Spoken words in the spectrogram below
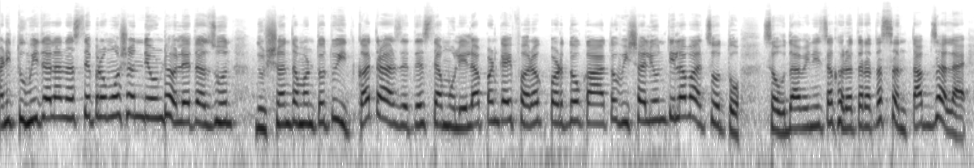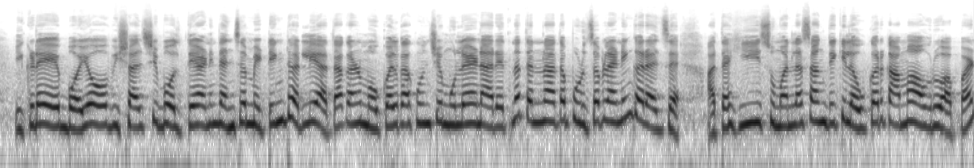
आणि तुम्ही त्याला नसते प्रमोशन देऊन ठेवलेत अजून दुष्यंत म्हणतो तू इतका त्रास देतेस त्या मुलीला पण काही फरक पडतो का? तो विशाल येऊन तिला वाचवतो. सौदाविनीचा खरं तर आता संताप झाला आहे इकडे बयो विशालशी बोलते आणि त्यांचं मीटिंग ठरली आता कारण मोकल काकूंचे मुलं येणार आहेत ना त्यांना आता पुढचं प्लॅनिंग करायचं आहे आता ही सुमनला सांगते की लवकर कामं आवरू आपण.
